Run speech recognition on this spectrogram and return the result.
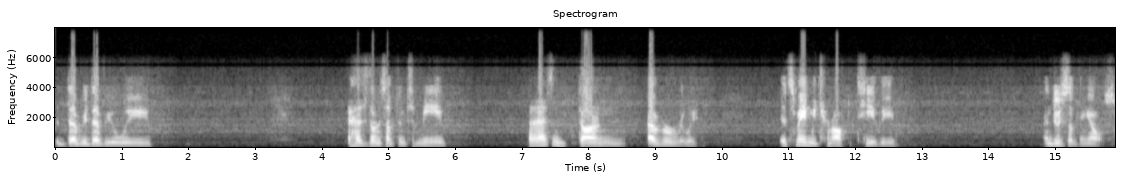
WWE has done something to me that it hasn't done ever really. It's made me turn off the TV and do something else.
